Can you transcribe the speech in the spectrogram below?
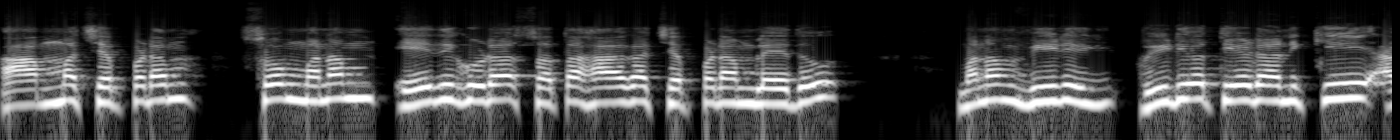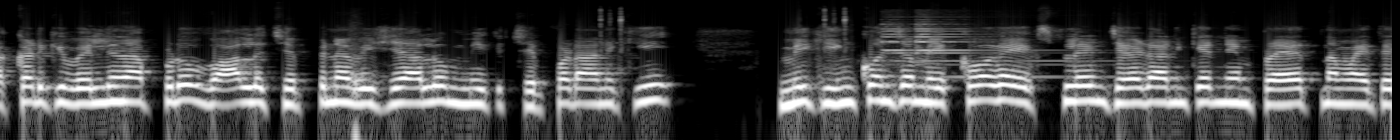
ఆ అమ్మ చెప్పడం. సో మనం ఏది కూడా స్వతహాగా చెప్పడం లేదు. మనం వీడియో వీడియో తీయడానికి అక్కడికి వెళ్ళినప్పుడు వాళ్ళు చెప్పిన విషయాలు మీకు చెప్పడానికి మీకు ఇంకొంచెం ఎక్కువగా ఎక్స్ప్లెయిన్ చేయడానికే నేను ప్రయత్నం అయితే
